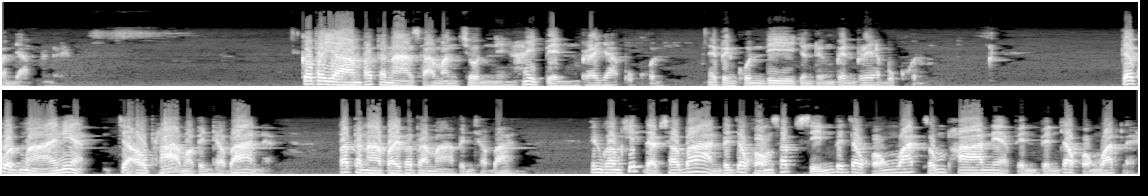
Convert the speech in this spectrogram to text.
บัญญัติมันเลย ก็พยายามพัฒนาสามัญชนเนี่ยให้เป็นพระยะบุคคล ให้เป็นคนดีจนถึงเป็นพระยะบุคคล แต่กฎหมายเนี่ย จะเอาพระมาเป็นชาวบ้านพัฒนาไปพัฒนามาเป็นชาวบ้าน เป็นความคิดแบบชาวบ้าน เป็นเจ้าของทรัพย์สิน เป็นเจ้าของวัดสมภารเนี่ย เป็นเป็นเจ้าของวัดเลย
